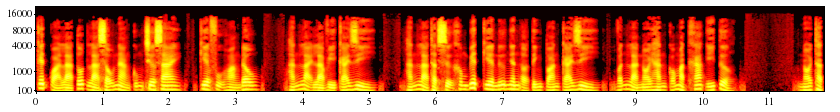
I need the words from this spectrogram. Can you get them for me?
kết quả là tốt là xấu nàng cũng chưa sai, kia phụ hoàng đâu, hắn lại là vì cái gì? Hắn là thật sự không biết kia nữ nhân ở tính toán cái gì, vẫn là nói hắn có mặt khác ý tưởng. Nói thật,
